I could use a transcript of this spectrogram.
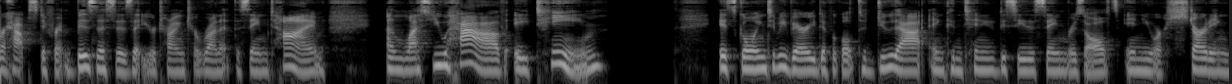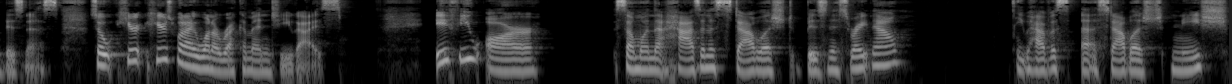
perhaps different businesses that you're trying to run at the same time, unless you have a team, it's going to be very difficult to do that and continue to see the same results in your starting business. So here here's what I want to recommend to you guys. If you are someone that has an established business right now, you have a, a established niche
